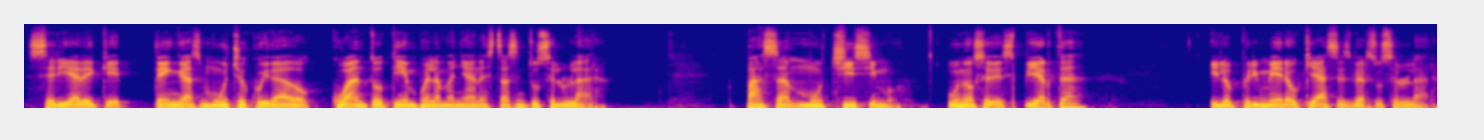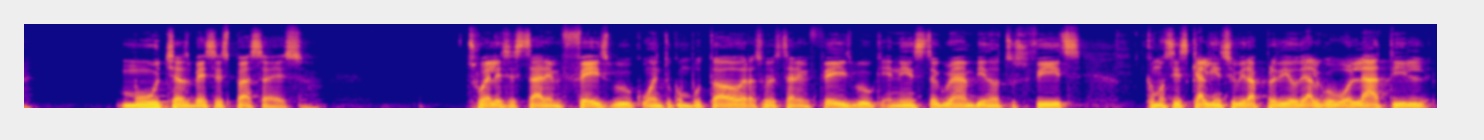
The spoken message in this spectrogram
sería de que tengas mucho cuidado cuánto tiempo en la mañana estás en tu celular. Pasa muchísimo. Uno se despierta y lo primero que hace es ver su celular. Muchas veces pasa eso. Sueles estar en Facebook o en tu computadora, sueles estar en Facebook, en Instagram, viendo tus feeds, como si es que alguien se hubiera perdido de algo volátil.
